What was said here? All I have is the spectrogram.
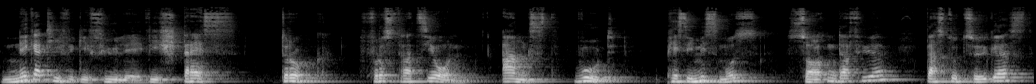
Negative Gefühle wie Stress, Druck, Frustration, Angst, Wut, Pessimismus sorgen dafür, dass du zögerst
